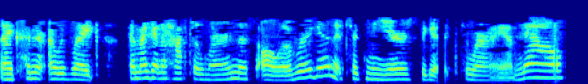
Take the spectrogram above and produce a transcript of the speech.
And I couldn't, I was like, am I going to have to learn this all over again? It took me years to get to where I am now.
